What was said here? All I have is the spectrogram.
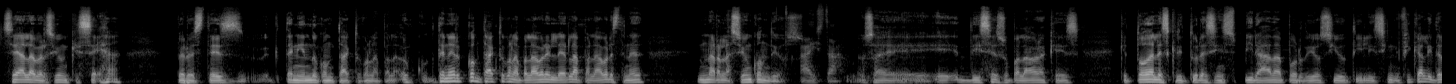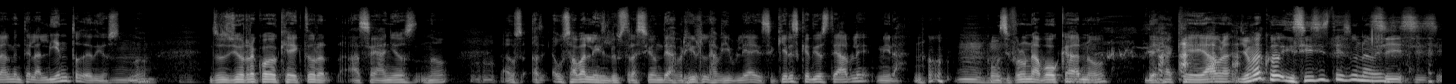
sea la versión que sea, pero estés teniendo contacto con la palabra. Tener contacto con la palabra y leer la palabra es tener una relación con Dios. Ahí está. O sea, eh, eh, dice su palabra que es que toda la escritura es inspirada por Dios y útil y significa literalmente el aliento de Dios, ¿no? Entonces yo recuerdo que Héctor hace años, ¿no? Usaba la ilustración de abrir la Biblia y dice, ¿quieres que Dios te hable? Mira, ¿no? Como si fuera una boca, ¿no? Deja que abra. Yo me acuerdo, y sí hiciste eso una vez. Sí, sí, sí.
